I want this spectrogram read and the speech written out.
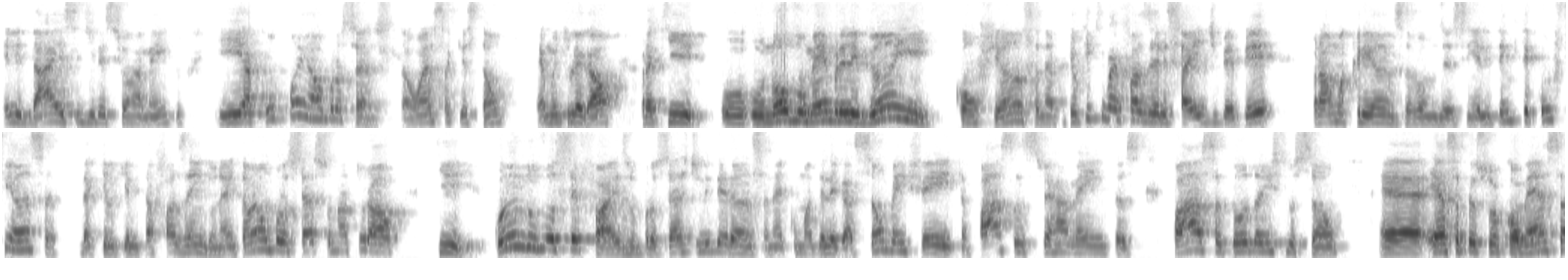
ele dá esse direcionamento e acompanhar o processo. Então essa questão é muito legal para que o, o, novo membro ele ganhe confiança, né? Porque o que, que vai fazer ele sair de bebê para uma criança, vamos dizer assim? Ele tem que ter confiança daquilo que ele está fazendo, né? Então é um processo natural que quando você faz o processo de liderança, né, com uma delegação bem feita, passa as ferramentas, passa toda a instrução, é, essa pessoa começa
